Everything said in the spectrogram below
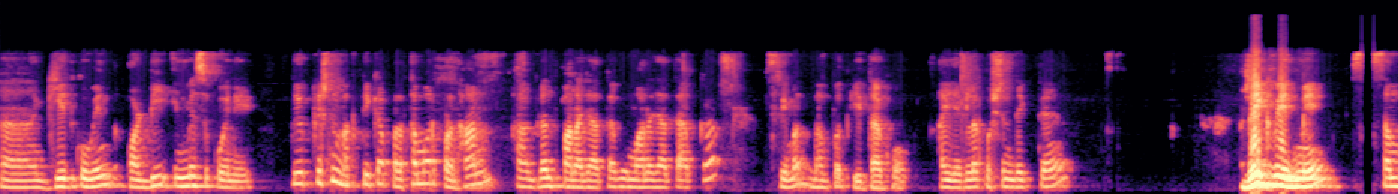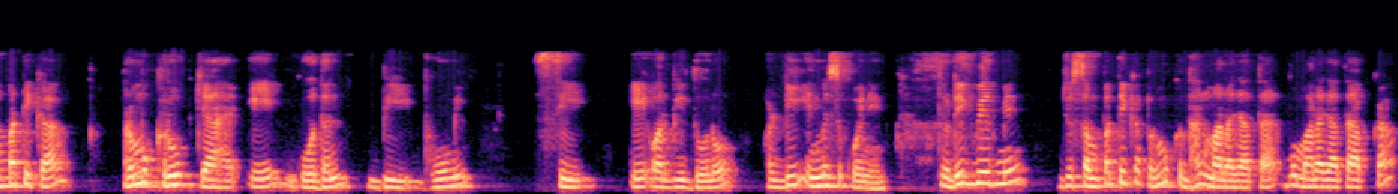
गीत गोविंद और डी इनमें से कोई नहीं। तो कृष्ण भक्ति का प्रथम और प्रधान ग्रंथ माना जाता है, वो माना जाता है आपका श्रीमद भगवद गीता को। आइए अगला क्वेश्चन देखते हैं। ऋग्वेद में संपत्ति का प्रमुख रूप क्या है? ए, गोधन, बी, भूमि, सी, ए और बी दोनों, और डी इनमें से कोई नहीं। तो ऋग्वेद में जो संपत्ति का प्रमुख धन माना जाता है, वो माना जाता है आपका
